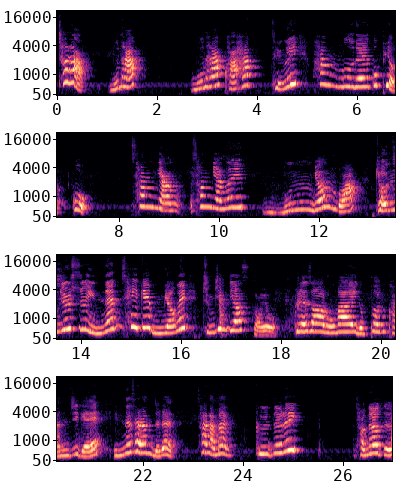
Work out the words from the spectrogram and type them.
철학, 문학, 문학, 과학 등의 학문을 꽃피 웠고 성양 성량의 문명과 견줄 수 있는 세계 문명의 중심지였어요. 그래서 로마의 높은 관직에 있는 사람들은 사람은 그들의 자녀들은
